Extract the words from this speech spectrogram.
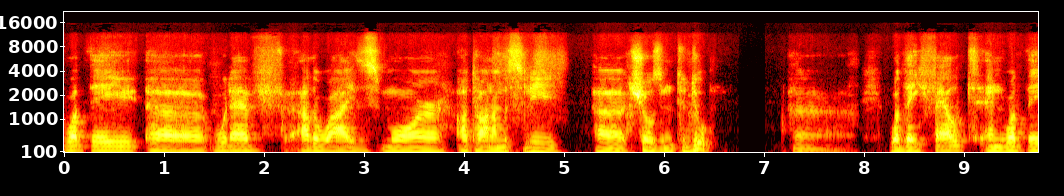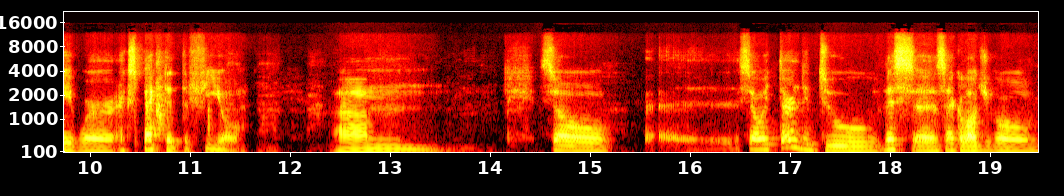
what they uh, would have otherwise more autonomously uh, chosen to do. Uh, what they felt and what they were expected to feel. Um, so so it turned into this uh, psychological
